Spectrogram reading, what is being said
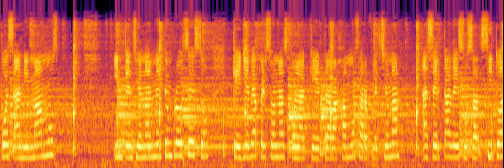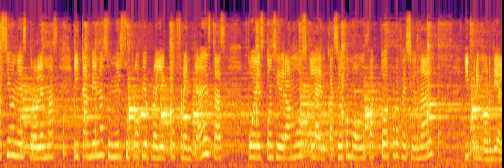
pues animamos intencionalmente un proceso que lleve a personas con las que trabajamos a reflexionar acerca de sus situaciones, problemas y también asumir su propio proyecto frente a estas, pues consideramos la educación como un factor profesional y primordial.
